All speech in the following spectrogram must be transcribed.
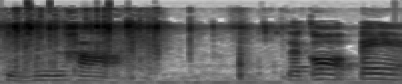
ถุงมือค่ะ แล้วก็แป้ง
